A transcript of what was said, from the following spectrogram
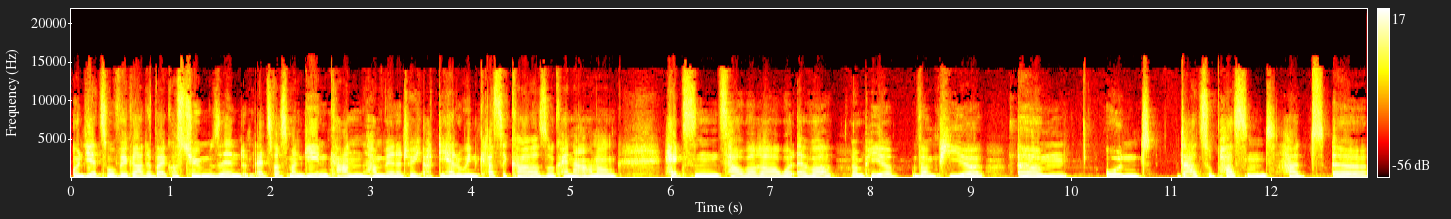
und jetzt, wo wir gerade bei Kostümen sind und als was man gehen kann, haben wir natürlich auch die Halloween-Klassiker, so keine Ahnung, Hexen, Zauberer, whatever. Vampir. Vampir. Ähm, und dazu passend hat äh,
